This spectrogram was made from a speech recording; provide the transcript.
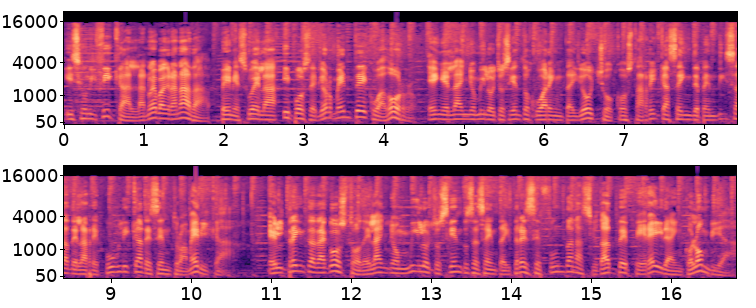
y se unifica la Nueva Granada, Venezuela y posteriormente Ecuador. En el año 1848, Costa Rica se independiza de la República de Centroamérica. El 30 de agosto del año 1863 se funda la ciudad de Pereira, en Colombia.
